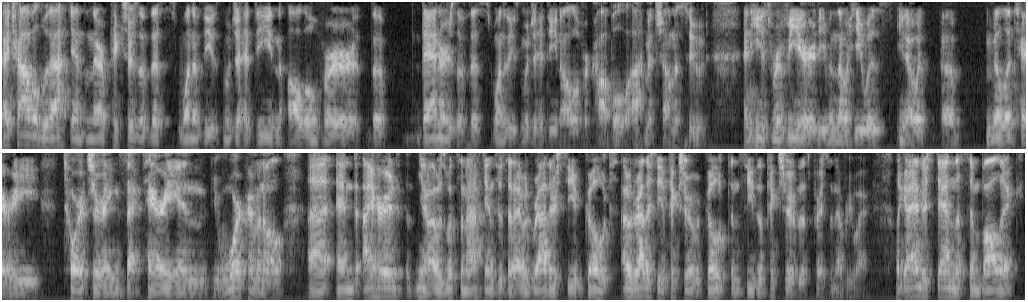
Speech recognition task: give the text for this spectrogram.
I traveled with Afghans, and there are pictures of this one of these mujahideen all over the banners of this one of these mujahideen all over Kabul, Ahmed Shah Massoud, and he's revered even though he was, you know, a, a military torturing sectarian war criminal. Uh, and I heard, you know, I was with some Afghans who said I would rather see a goat, I would rather see a picture of a goat than see the picture of this person everywhere. Like I understand the symbolic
